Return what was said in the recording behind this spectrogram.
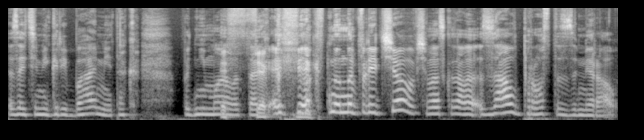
за этими грибами, и так поднимала так эффектно на плечо, в общем, она сказала, зал просто замирал.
